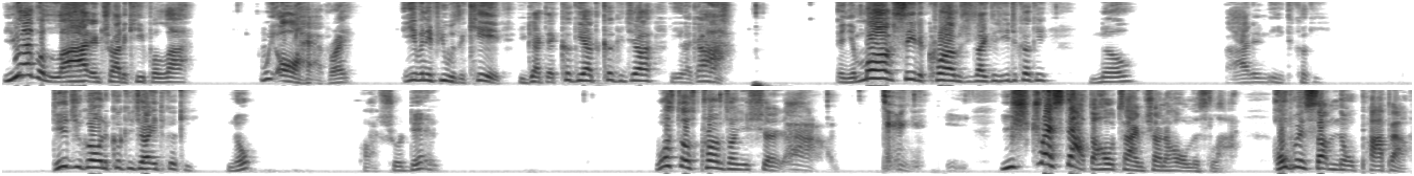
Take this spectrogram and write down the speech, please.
You ever lied and try to keep a lie? We all have, right? Even if you was a kid, you got that cookie out the cookie jar and you're like, ah. And your mom see the crumbs. She's like, did you eat the cookie? No, I didn't eat the cookie. Did you go in the cookie jar eat the cookie? Nope. I sure didn't. What's those crumbs on your shirt? Ah, dang it. You stressed out the whole time trying to hold this lie. Hoping something don't pop out.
